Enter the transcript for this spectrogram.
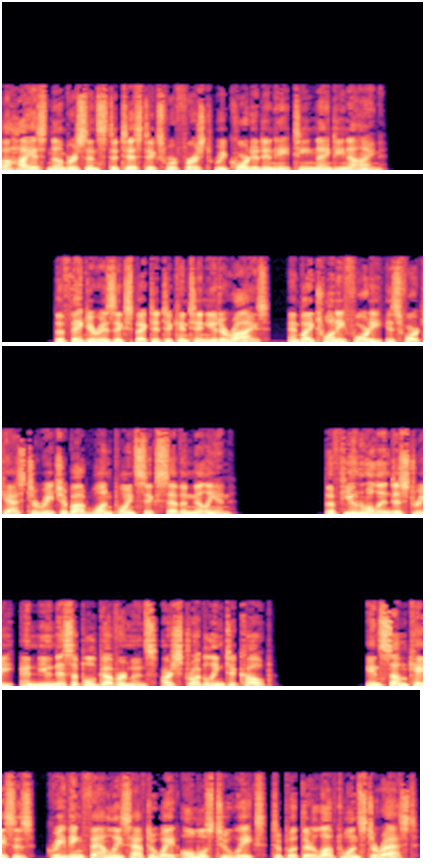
the highest number since statistics were first recorded in 1899. The figure is expected to continue to rise, and by 2040 is forecast to reach about 1.67 million. The funeral industry and municipal governments are struggling to cope. In some cases, grieving families have to wait almost two weeks to put their loved ones to rest.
